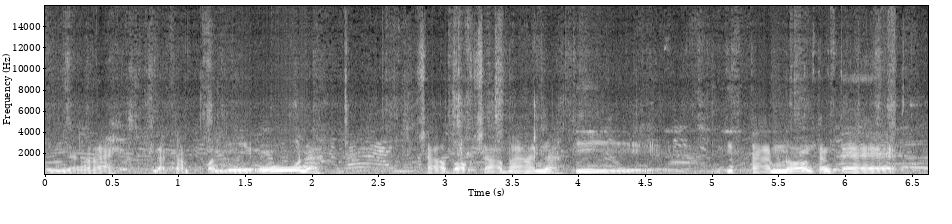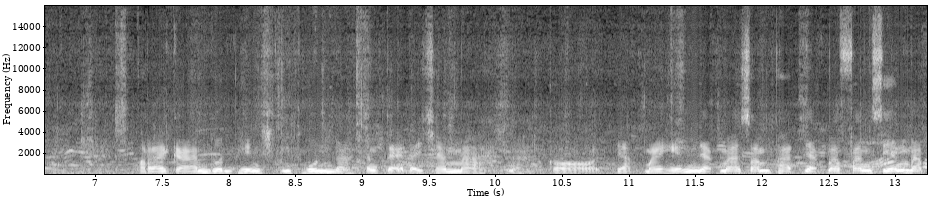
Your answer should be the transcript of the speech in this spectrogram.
เป็นอย่างไรนะครับวันนี้โอ้นะชาวบอกชาวบ้านนะที่ติดตามน้องตั้งแต่รายการดวลเพลงชิงทุนนะตั้งแต่ได้แชมป์มานะก็อยากมาเห็นอยากมาสัมผัส อยากมาฟังเสียงแบบ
